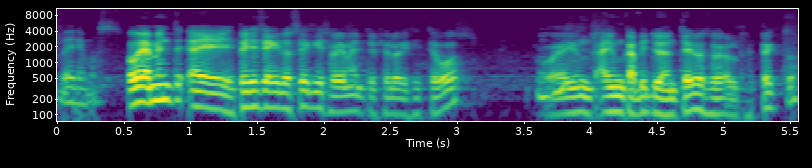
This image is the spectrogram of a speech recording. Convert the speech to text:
veremos. Obviamente, eh, experiencia de los X, obviamente ya lo dijiste vos. Hay, un, hay un capítulo entero sobre el respecto.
